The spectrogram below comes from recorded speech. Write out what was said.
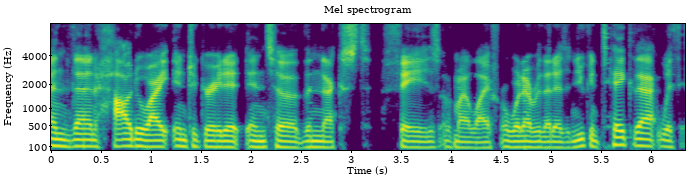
and then how do I integrate it into the next phase of my life or whatever that is. And you can take that with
